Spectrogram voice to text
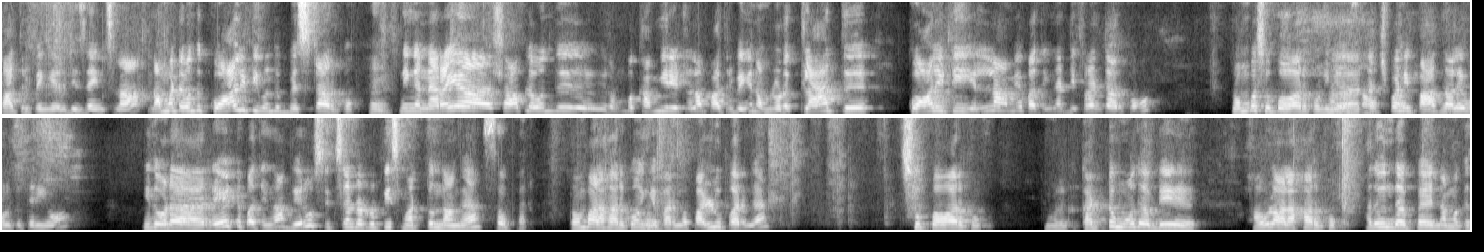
பார்த்துருப்பீங்க இது டிசைன்ஸ்லாம் நம்மகிட்ட வந்து குவாலிட்டி வந்து பெஸ்டா இருக்கும். ம். நீங்க நிறைய ஷாப்ல வந்து ரொம்ப கம்மி ரேட்ல எல்லாம் பார்த்துருப்பீங்க. நம்மளோட கிளாத்து குவாலிட்டி எல்லாமே பாத்தீங்கன்னா டிஃப்ரெண்டா இருக்கும். ரொம்ப சூப்பரா இருக்கும். நீங்க நல்லா soft டச் பண்ணி பார்த்தாலே உங்களுக்கு தெரியும். இதோட ரேட் பாத்தீங்கன்னா வெறும் சிக்ஸ் ஹண்ட்ரட் ருபீஸ் மட்டும் தாங்க சூப்பர். ரொம்ப அழகா இருக்கும். இங்க பாருங்க பல்லு பாருங்க. சூப்பரா இருக்கும். உங்களுக்கு கட்டும் போது அப்படியே அவ்வளோ அழகா இருக்கும். அதுவும் இந்த இப்ப நமக்கு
